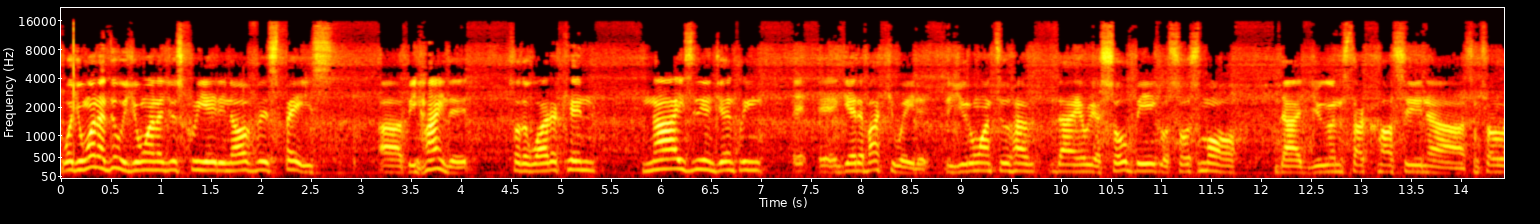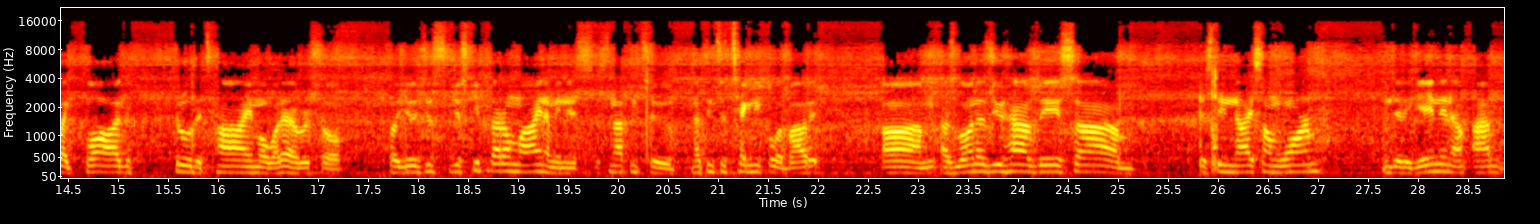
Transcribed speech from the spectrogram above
what you want to do is you want to just create enough space uh, behind it so the water can nicely and gently get evacuated you don't want to have that area so big or so small that you're going to start causing uh, some sort of like clog through the time or whatever so so you just just keep that in mind. I mean, it's, it's nothing too nothing too technical about it. Um, as long as you have this um, this thing nice and warm in the beginning, I'm, I'm,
